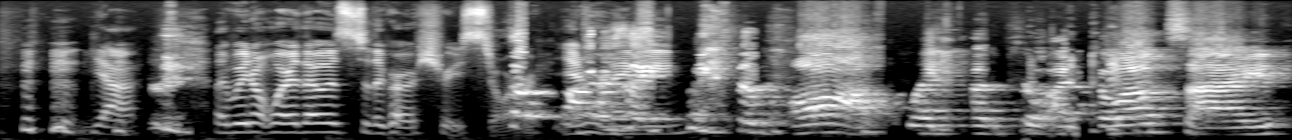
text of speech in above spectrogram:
yeah, like we don't wear those to the grocery store. You know I, mean? I take them off. Like uh, so, I go outside.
